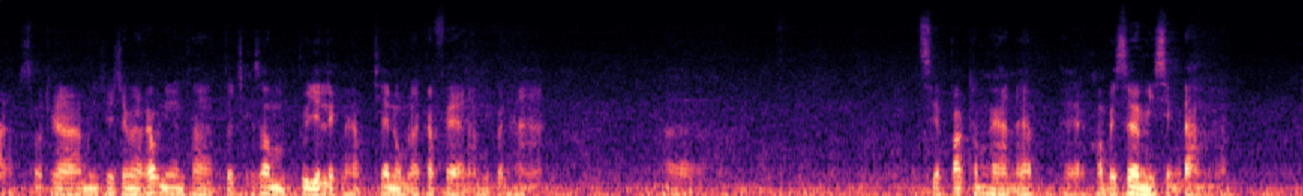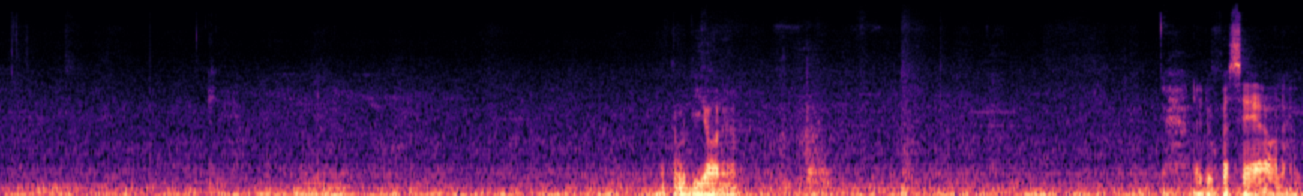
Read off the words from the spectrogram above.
ครับสวัสดีครับมีเชียร์ใช่ไหมครับวันนี้อันทาตัวเช็คซ่อมตู้เย็นเหล็กนะครับแช่นมและกาแฟนะมีปัญหาเเสียบปลั๊กทำงานนะครับ แต่คอมเพรสเซอร์มีเสียงดังนะครับโอเคนี่นะครับประตูเดียวนะครับได้ดูกระแสเอานะครับ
